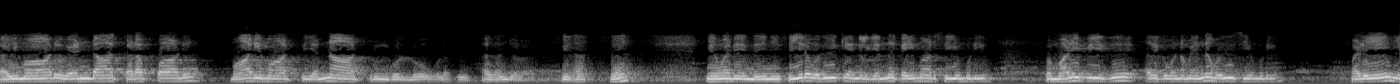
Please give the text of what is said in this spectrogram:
கைமாறு வேண்டா கடப்பாடு மாறி மாற்று என்ன ஆற்றும் கொள்ளோ உலகு. அதுதான் சொல்லலாம் இந்த மாதிரி இந்த நீ செய்யற உதவிக்கு எங்களுக்கு என்ன கைமாறு செய்ய முடியும்? இப்ப மழை பெய்யுது அதுக்கு நம்ம என்ன உதவி செய்ய முடியும்? மழையே நீ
